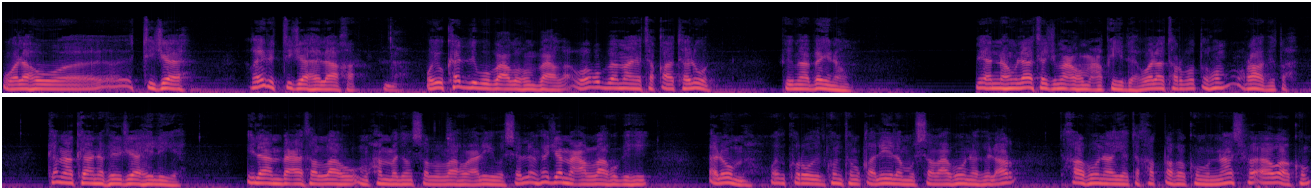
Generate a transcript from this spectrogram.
وله اتجاه غير اتجاه الآخر. نعم. ويكذب بعضهم بعضا وربما يتقاتلون فيما بينهم لأنهم لا تجمعهم عقيدة ولا تربطهم رابطة كما كان في الجاهلية. إلى أن بعث الله محمد صلى الله عليه وسلم فجمع الله به الأمة. واذكروا إذ كنتم قليلا مستضعفون في الأرض تخافون أن يتخطفكم الناس فآواكم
